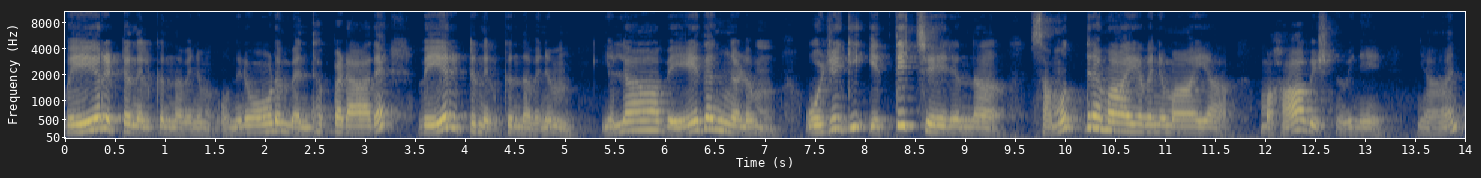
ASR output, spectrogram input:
വേറിട്ട് നിൽക്കുന്നവനും ഒന്നിനോടും ബന്ധപ്പെടാതെ വേറിട്ട് നിൽക്കുന്നവനും എല്ലാ വേദങ്ങളും ഒഴുകി എത്തിച്ചേരുന്ന സമുദ്രമായവനുമായ മഹാവിഷ്ണുവിനെ ഞാൻ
